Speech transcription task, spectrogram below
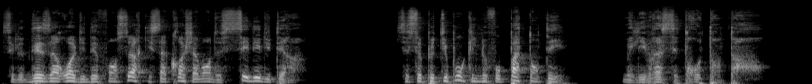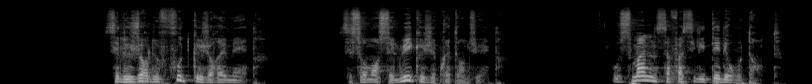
C'est le désarroi du défenseur qui s'accroche avant de céder du terrain. C'est ce petit pont qu'il ne faut pas tenter. Mais l'ivresse c'est trop tentant. C'est le genre de foot que j'aurais aimé être. C'est sûrement celui que j'ai prétendu être. Ousmane, sa facilité déroutante.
